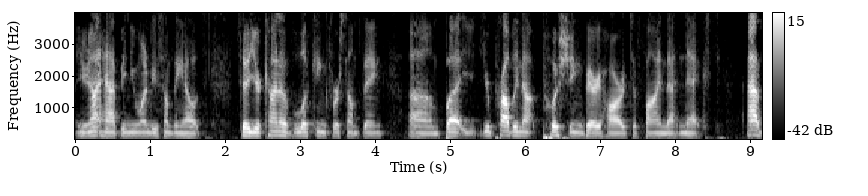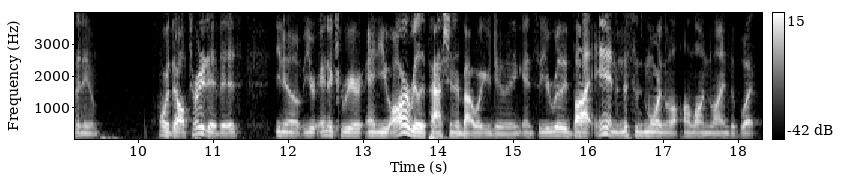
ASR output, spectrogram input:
and you're not happy, and you want to do something else. So you're kind of looking for something, um, but you're probably not pushing very hard to find that next avenue. Or the alternative is, you know, you're in a career and you are really passionate about what you're doing, and so you're really bought in. And this is more along the lines of what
